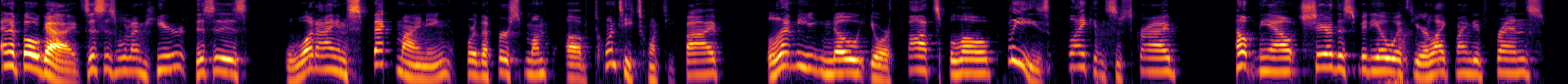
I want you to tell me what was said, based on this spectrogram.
NFO guides, this is what I'm here. This is what I am spec mining for the first month of 2025. Let me know your thoughts below. Please like and subscribe. Help me out. Share this video with your like minded friends.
